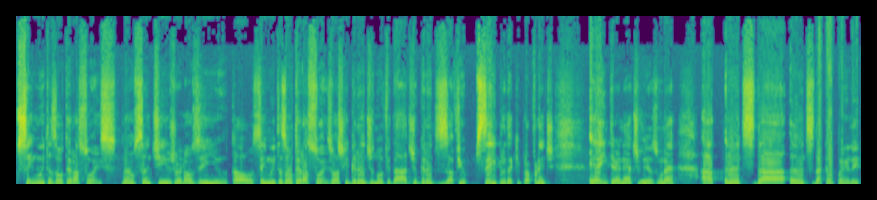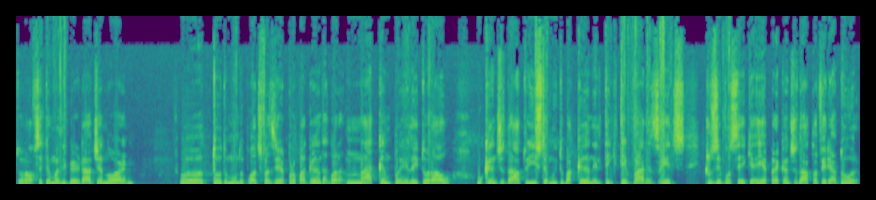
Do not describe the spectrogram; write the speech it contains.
sem muitas alterações, né? O Santinho, jornalzinho, tal, sem muitas alterações. Eu acho que grande novidade, o grande desafio sempre daqui para frente é a internet mesmo, né? A, antes da antes da campanha eleitoral você tem uma liberdade enorme, uh, todo mundo pode fazer propaganda. Agora, na campanha eleitoral, o candidato, e isso é muito bacana, ele tem que ter várias redes, inclusive você que aí é pré-candidato a vereador,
